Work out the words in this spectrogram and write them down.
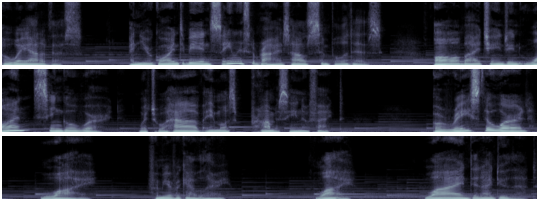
a way out of this, and you're going to be insanely surprised how simple it is, all by changing one single word which will have a most promising effect. Erase the word why from your vocabulary. Why? Why did I do that?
